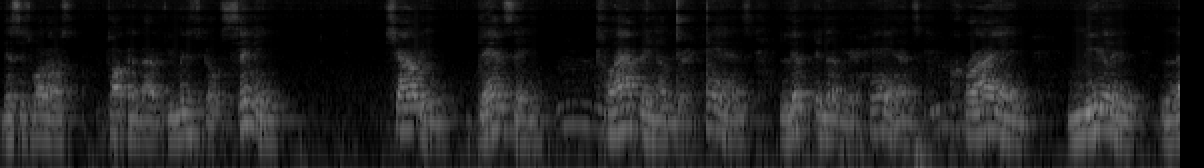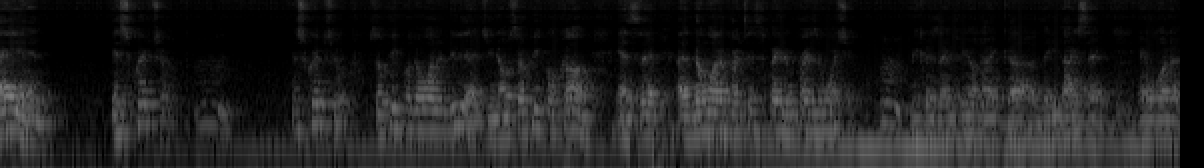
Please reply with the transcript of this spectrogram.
this is what I was talking about a few minutes ago. Singing, shouting, dancing, Mm. clapping of your hands, lifting of your hands, Mm. crying, kneeling, laying is scriptural. It's scriptural. Some people don't want to do that. You know, some people come and say, I don't want to participate in praise and worship Mm. because they feel like uh, they dissect and want to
